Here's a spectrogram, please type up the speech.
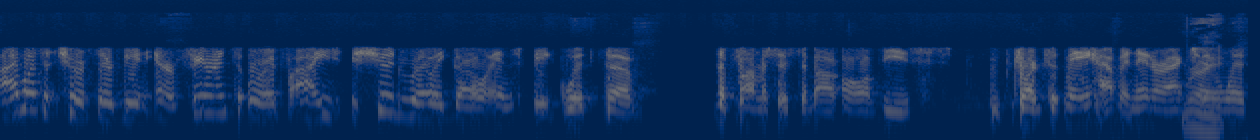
I wasn't sure if there'd be an interference or if I should really go and speak with the the pharmacist about all of these drugs that may have an interaction Right. with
